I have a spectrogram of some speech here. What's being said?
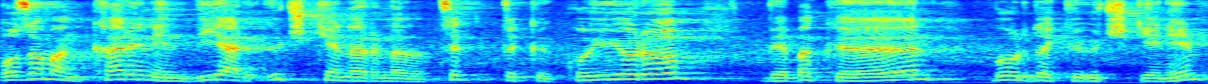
O zaman karenin diğer üç kenarına da tık tıkı koyuyorum. Ve bakın buradaki üçgenim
